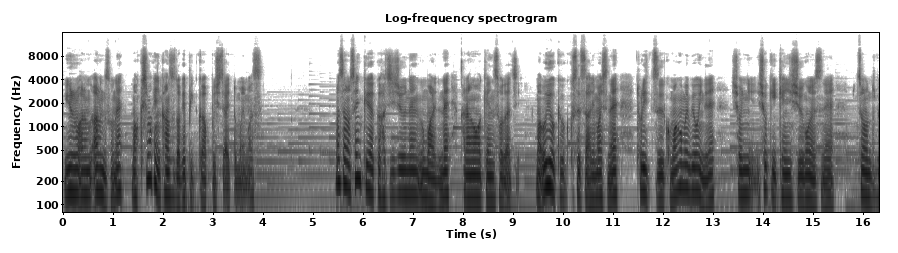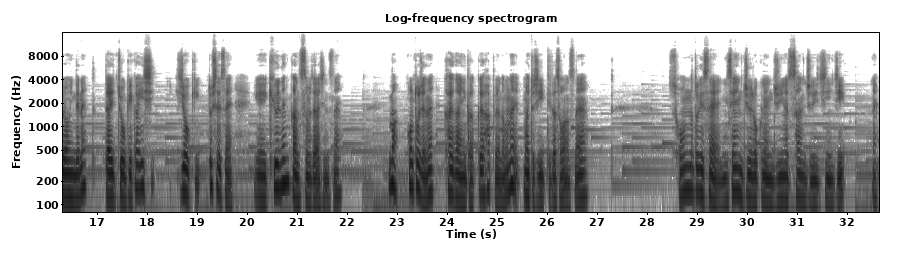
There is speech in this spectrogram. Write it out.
いろいろあるあるんですけどね。まあ、福島県に関するだけピックアップしたいと思います。まずあの、1980年生まれでね、神奈川県育ち。まあ、紆余曲折ありましてね、都立駒込病院でね、初に初期研修後ですね、その病院でね、大腸外科医師、非常勤としてですね、えー、9年間勤めたらしいんですね。まあ、この当時はね、海外に学会発表などもね、毎年行っていたそうなんですね。そんな時ですね、2016年12月31日、ね、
